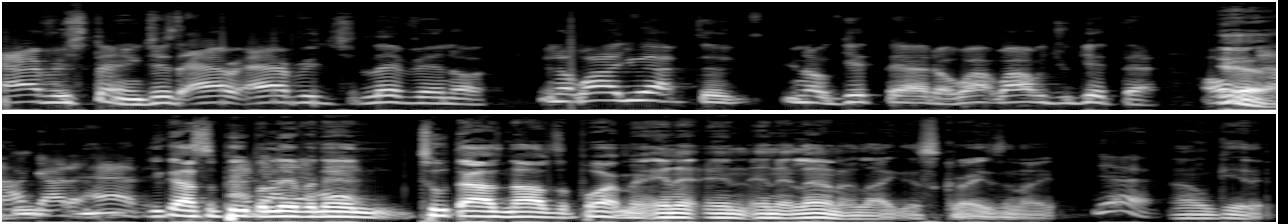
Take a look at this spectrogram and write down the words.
average thing, just a- average living or you know, why you have to, you know, get that or why why would you get that? Oh Yeah. man, I gotta have it. You got some people living in two thousand dollars apartment in in in Atlanta. Like it's crazy. Like. Yeah. I don't get it.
